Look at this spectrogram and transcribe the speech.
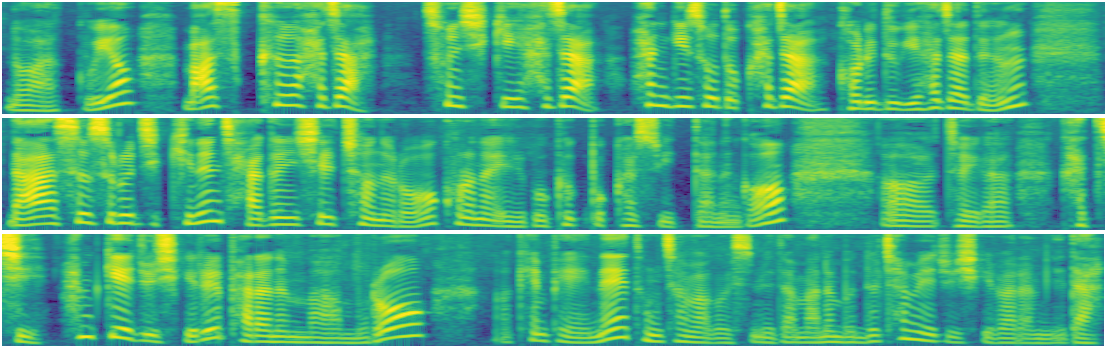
놓았고요. 마스크 하자. 손 씻기 하자, 환기 소독하자, 거리두기 하자 등 나 스스로 지키는 작은 실천으로 코로나19 극복할 수 있다는 거, 어, 저희가 같이 함께 해 주시기를 바라는 마음으로 어, 캠페인에 동참하고 있습니다. 많은 분들 참여해 주시기 바랍니다.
